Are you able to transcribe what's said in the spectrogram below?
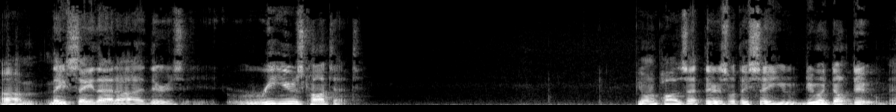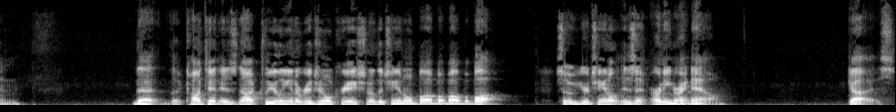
Um, they say that uh, there's reused content. If you want to pause that, there's what they say you do and don't do. And that the content is not clearly an original creation of the channel, blah, blah, blah, blah, blah. So your channel isn't earning right now. Guys,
